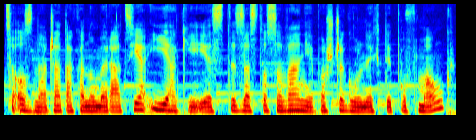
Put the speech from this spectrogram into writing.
Co oznacza taka numeracja i jakie jest zastosowanie poszczególnych typów mąk?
